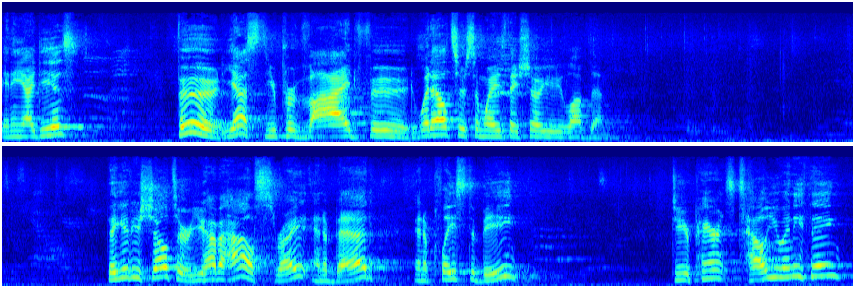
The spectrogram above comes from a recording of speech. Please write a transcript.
Any ideas? Food. Yes, you provide food. What else are some ways they show you you love them? They give you shelter. You have a house, right? And a bed and a place to be. Do your parents tell you anything?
